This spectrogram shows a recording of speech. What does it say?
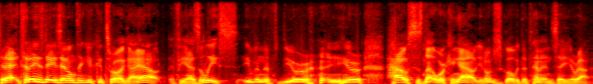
Today, today's days, I don't think you could throw a guy out if he has a lease. Even if your, your house is not working out, you don't just go with the tenant and say you're out.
